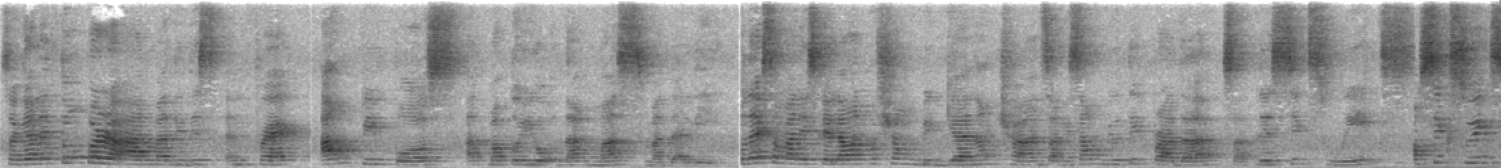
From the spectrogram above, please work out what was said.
Sa ganitong paraan, madidisinfect ang pimples at matuyo ng mas madali. So next naman is kailangan mo siyang bigyan ng chance ang isang beauty product sa at least 6 weeks. Ang 6 weeks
